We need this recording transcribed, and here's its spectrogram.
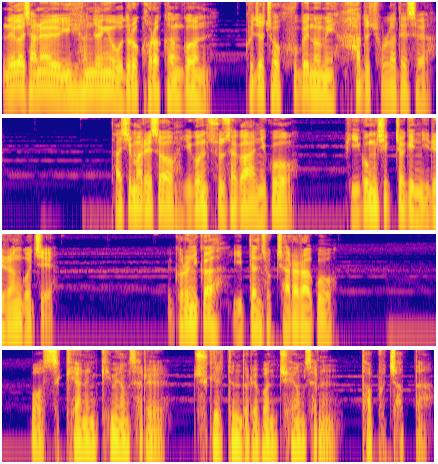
내가 자네를 이 현장에 오도록 허락한 건 그저 저 후배놈이 하도 졸라대서야. 다시 말해서 이건 수사가 아니고 비공식적인 일이란 거지. 그러니까 입단속 잘하라고. 머쓱해하는 김영사를 죽일 듯 노려본 최 형사는 덧붙였다.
